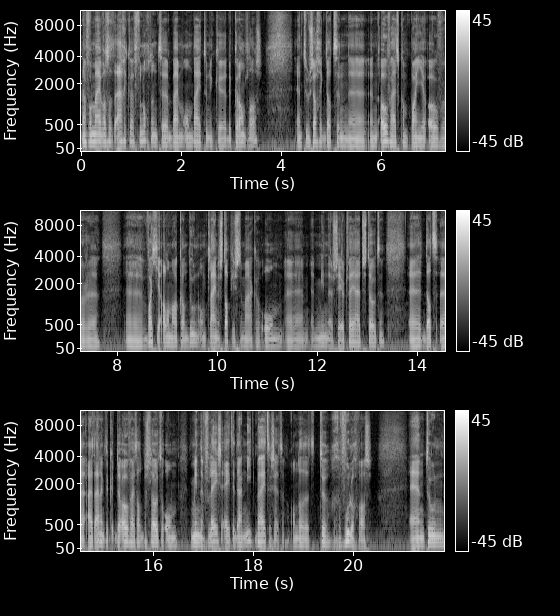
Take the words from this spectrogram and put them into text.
Nou, voor mij was het eigenlijk vanochtend bij mijn ontbijt toen ik de krant las. En toen zag ik dat een, een overheidscampagne over... Uh, wat je allemaal kan doen om kleine stapjes te maken om uh, minder CO2 uit te stoten. Uh, dat uiteindelijk de, de, overheid had besloten om minder vlees eten daar niet bij te zetten, omdat het te gevoelig was. En toen,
